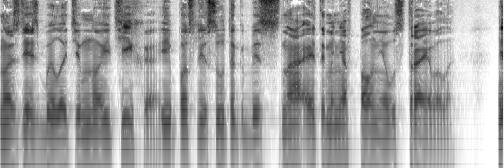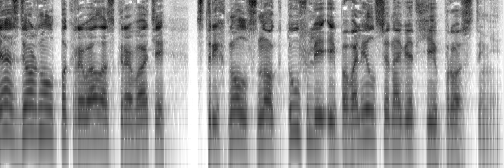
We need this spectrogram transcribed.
но здесь было темно и тихо, и после суток без сна это меня вполне устраивало. Я сдернул покрывало с кровати, стряхнул с ног туфли и повалился на ветхие простыни.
